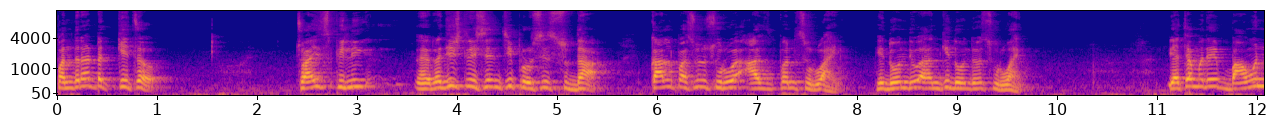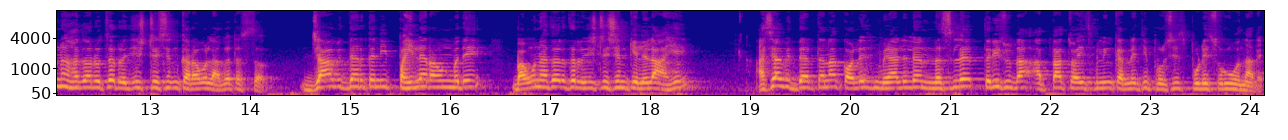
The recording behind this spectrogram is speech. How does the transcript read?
पंधरा टक्केचं चॉईस फिलिंग रजिस्ट्रेशनची प्रोसेससुद्धा कालपासून सुरू आहे आज पण सुरू आहे. हे दोन दिवस आणखी दोन दिवस सुरू आहे. याच्यामध्ये बावन्न हजाराचं रजिस्ट्रेशन करावं लागत असतं. ज्या विद्यार्थ्यांनी पहिल्या राऊंडमध्ये बावन्न हजाराचं रजिस्ट्रेशन केलेलं आहे अशा विद्यार्थ्यांना कॉलेज मिळालेलं नसलं तरीसुद्धा आत्ता चॉईस फिलिंग करण्याची प्रोसेस पुढे सुरू होणार आहे.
